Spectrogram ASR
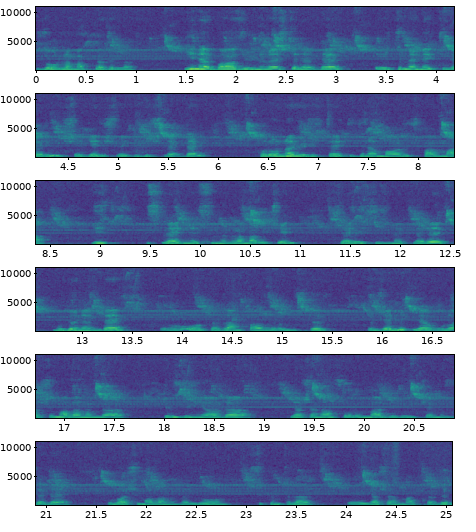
zorlamaktadırlar. Yine bazı üniversitelerde eğitim emekçileri işe geliş ve gidişlerde koronavirüs tehdidine maruz kalma risklerini sınırlamak için servis hizmetleri bu dönemde e, ortadan kaldırılmıştır. Özellikle ulaşım alanında tüm dünyada yaşanan sorunlar gibi ülkemizde de ulaşım alanında yoğun sıkıntılar e, yaşanmaktadır.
